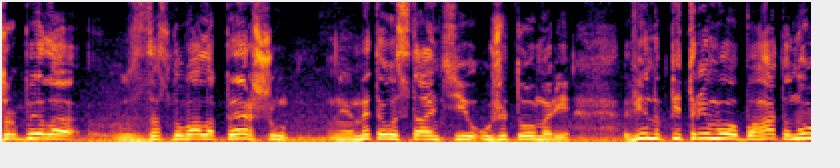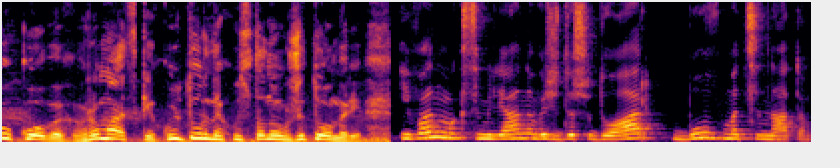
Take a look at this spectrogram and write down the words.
зробила, заснувала першу метеостанцію у Житомирі. Він підтримував багато наукових, громадських, культурних установ в Житомирі. Іван Максимілянович де Шодуар був меценатом,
